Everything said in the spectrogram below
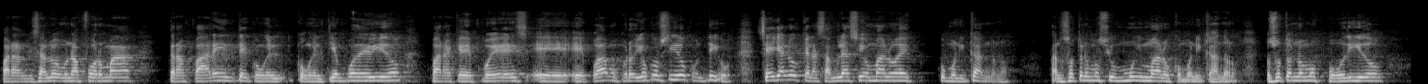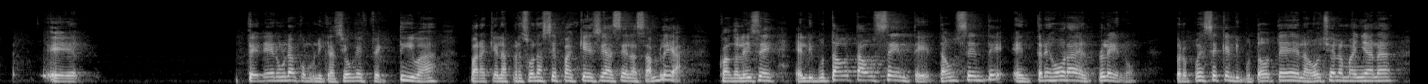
para analizarlo de una forma transparente, con el, con el tiempo debido, para que después eh, eh, podamos. Pero yo coincido contigo, si hay algo que la Asamblea ha sido malo es comunicándonos. A nosotros hemos sido muy malos comunicándonos. Nosotros no hemos podido eh, tener una comunicación efectiva para que las personas sepan qué se hace en la asamblea. Cuando le dice el diputado está ausente, está ausente en tres horas del pleno, pero puede ser que el diputado esté de las 8 de la mañana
